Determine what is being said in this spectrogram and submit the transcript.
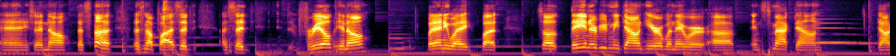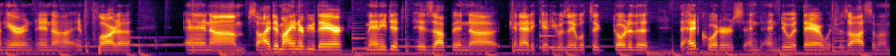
And he said, "No, that's not that's not." I said, "I said, for real, you know?" But anyway, but so they interviewed me down here when they were uh, in SmackDown, down here in in, uh, in Florida, and um, so I did my interview there. Manny did his up in uh, Connecticut. He was able to go to the the headquarters and and do it there, which was awesome. I'm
